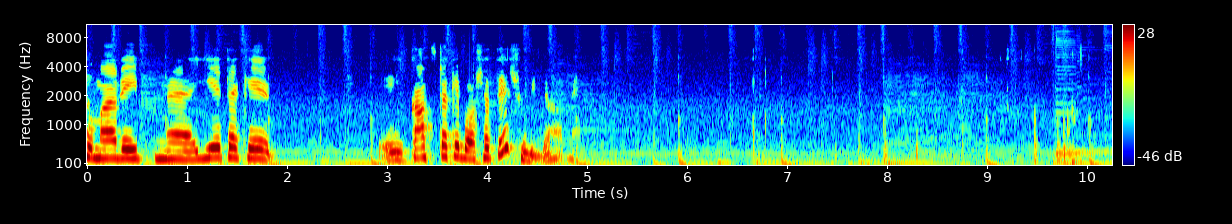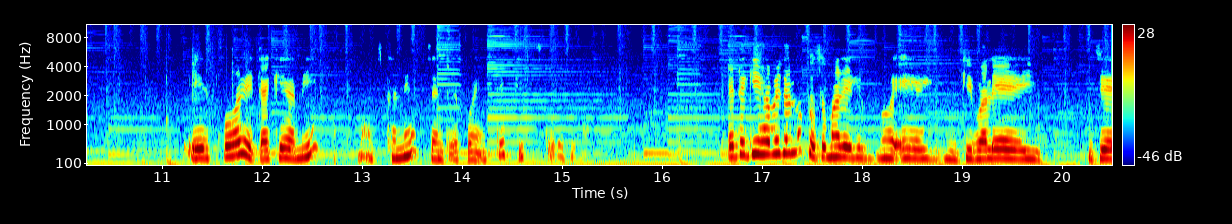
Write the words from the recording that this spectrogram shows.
তোমার এই ইয়েটাকে এই কাঁচটাকে বসাতে সুবিধা হবে। এরপর এটাকে আমি মাঝখানে সেন্টার পয়েন্টে ফিক্স করে দেবো। এটা কি হবে জানো তো? তোমার এই এই কি বলে, এই যে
